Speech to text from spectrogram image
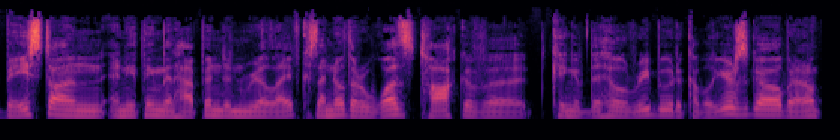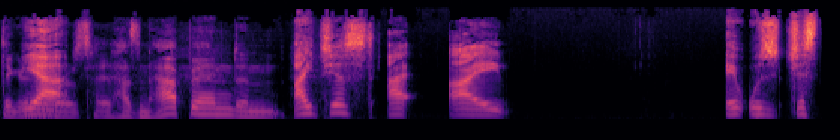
based on anything that happened in real life? Because I know there was talk of a King of the Hill reboot a couple years ago, but I don't think it, Yeah. was- it hasn't happened. And I just I I it was just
